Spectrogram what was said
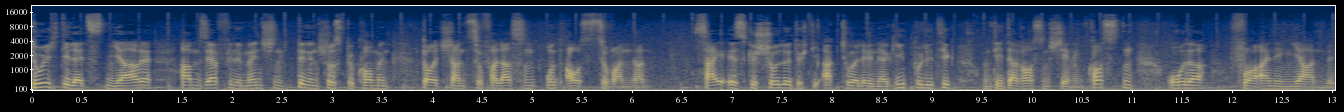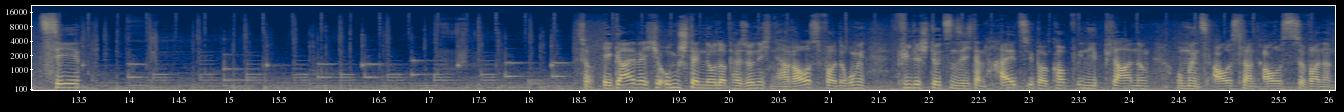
Durch die letzten Jahre haben sehr viele Menschen den Entschluss bekommen, Deutschland zu verlassen und auszuwandern. Sei es geschuldet durch die aktuelle Energiepolitik und die daraus entstehenden Kosten oder vor einigen Jahren mit C So, egal welche Umstände oder persönlichen Herausforderungen, viele stürzen sich dann Hals über Kopf in die Planung, um ins Ausland auszuwandern.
